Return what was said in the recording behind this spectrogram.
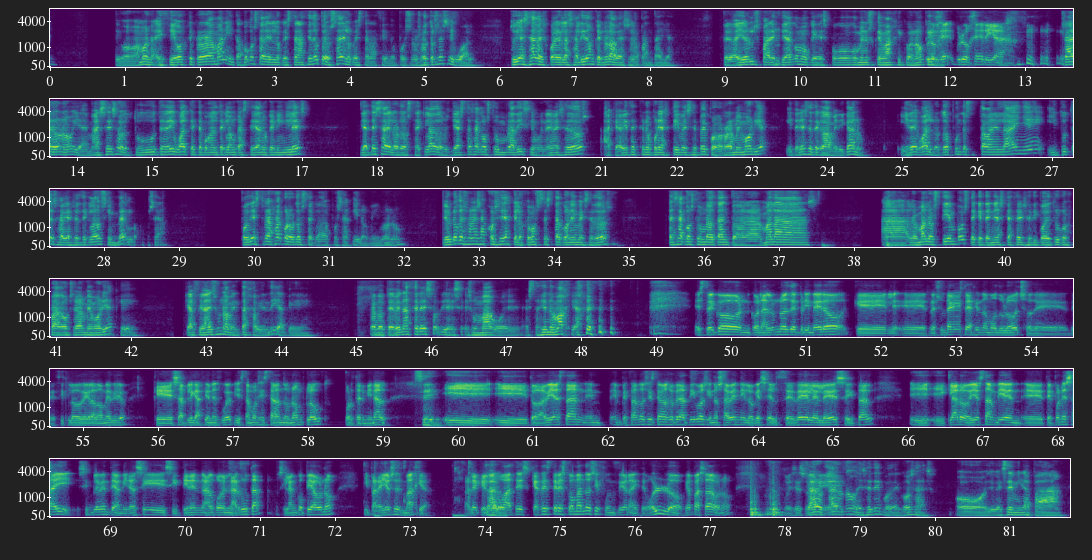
Digo, vamos, hay ciegos que programan y tampoco está bien lo que están haciendo, pero saben lo que están haciendo. Pues nosotros es igual. Tú ya sabes cuál es la salida, aunque no la veas en la pantalla. Pero a ellos les parecía como que es poco menos que mágico, ¿no? Que, Bruje, brujería. Claro, ¿no? Y además eso, tú te da igual que te pongan el teclado en castellano que en inglés, ya te sabe los dos teclados, ya estás acostumbradísimo en MS2 a que a veces que no ponías KBSP por ahorrar memoria y tenías el teclado americano. Y da igual, los dos puntos estaban en la ñ y tú te sabías el teclado sin verlo. O sea, podías trabajar con los dos teclados, pues aquí lo mismo, ¿no? Yo creo que son esas cosillas que los que hemos estado con MS2, te has acostumbrado tanto a las malas a los malos tiempos de que tenías que hacer ese tipo de trucos para conservar memoria que, que al final es una ventaja hoy en día, que cuando te ven hacer eso, es, es un mago, eh, está haciendo magia. Estoy con, con, alumnos de primero que eh, resulta que estoy haciendo módulo 8 de, de, ciclo de grado medio, que es aplicaciones web y estamos instalando un OnCloud por terminal. Sí. Y, y todavía están em, empezando sistemas operativos y no saben ni lo que es el CD, el LS y tal. Y, y claro, ellos también eh, te pones ahí simplemente a mirar si, si, tienen algo en la ruta, si la han copiado o no, y para ellos es magia. ¿Vale? Que claro. luego haces, que haces tres comandos y funciona. Y dice, ¡hola! ¿Qué ha pasado, no? Pues eso. Claro, que... claro, no, ese tipo de cosas. O yo qué sé, mira, para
